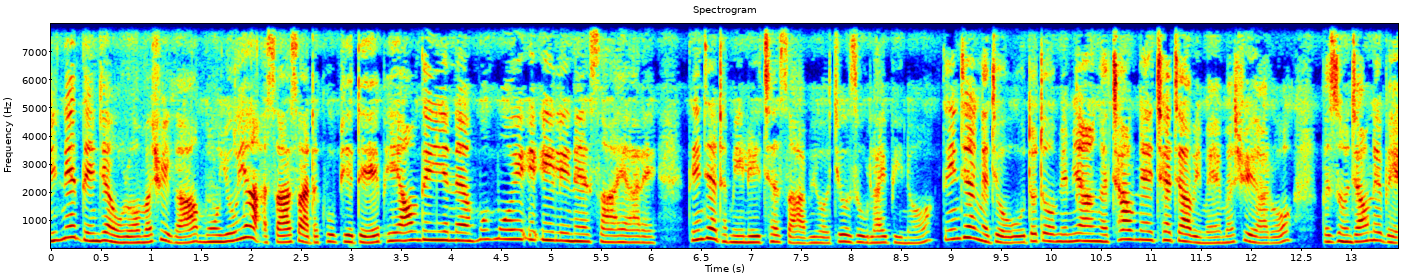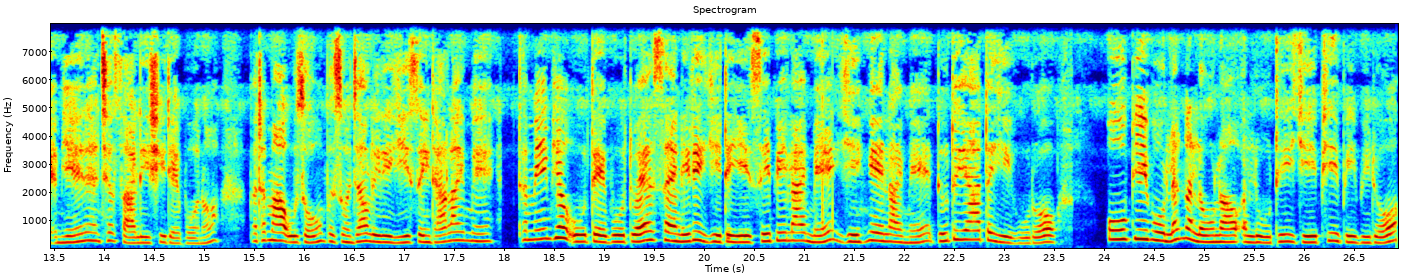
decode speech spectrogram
ဒီနှစ်သင်ချက်ကိုတော့မရွှေကမွန်ရိုးရအစားအစာတစ်ခုဖြစ်တဲ့ဖျောင်းသီးရင်နဲ့မှုမှုအေးအေးလေးနဲ့စားရတယ်။သင်ချက်ထမင်းလေးချက်စားပြီးတော့ကြိုစုလိုက်ပြီနော်။သင်ချက်ငကြိုကိုတော်တော်များများငချောက်နဲ့ချက်ကြပြီမယ်မရွှေကတော့ပဇွန်ချောင်းနဲ့ပဲအမြဲတမ်းချက်စားလေးရှိတယ်ပေါ့နော်။ပထမဦးဆုံးပဇွန်ချောင်းလေးတွေရေစိမ်ထားလိုက်မယ်။ထမင်းပြုတ်ဦးတည်ဖို့အတွက်ဆန်လေးတွေရေတရေဆေးပေးလိုက်မယ်။ရေငှဲ့လိုက်မယ်။ဒုတိယတရေကိုတော့အိုးပြေးဖို့လက်နှလုံးလောက်အလိုထိရေဖြည့်ပြီးပြီးတော့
